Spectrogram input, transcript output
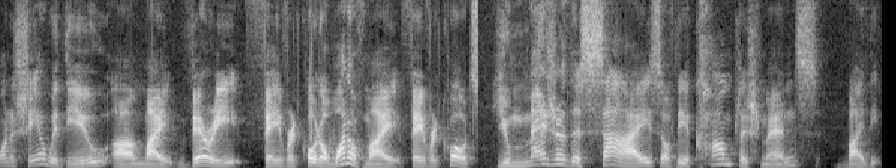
want to share with you uh, my very favorite quote, or one of my favorite quotes. You measure the size of the accomplishments by the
